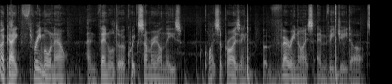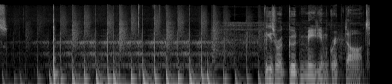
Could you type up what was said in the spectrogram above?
Okay, three more now, and then we'll do a quick summary on these quite surprising but very nice MVG darts. These are a good medium grip dart.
